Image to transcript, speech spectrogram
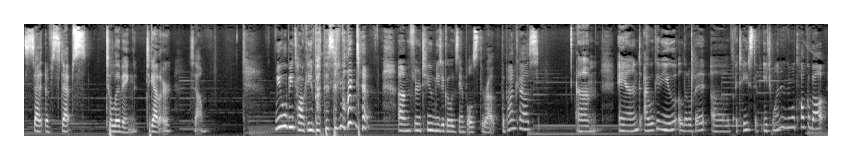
set of steps to living together. So, we will be talking about this in more depth um, through two musical examples throughout the podcast. Um, and I will give you a little bit of a taste of each one, and then we'll talk about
